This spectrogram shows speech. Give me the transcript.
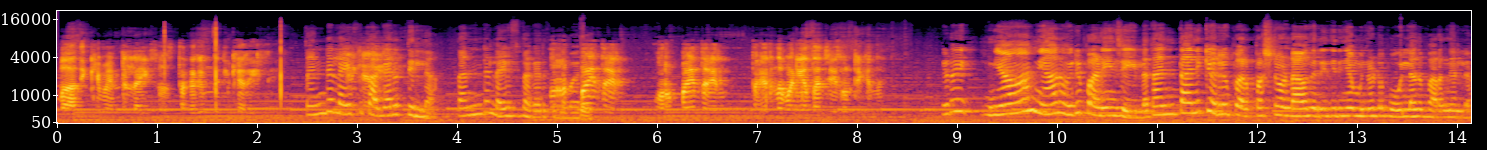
ബാധിക്കും. എന്റെ ലൈഫ് എനിക്കറിയില്ലേ. തന്റെ ലൈഫ് തകരത്തില്ല. തന്റെ ലൈഫ് തകരത്തില്ല എടാ ഞാൻ ഞാൻ ഒരു പണിയും ചെയ്യില്ല. തനിക്കൊരു പ്ര- പ്രശ്നം ഉണ്ടാവുന്ന രീതിയിൽ ഞാൻ മുന്നോട്ട് പോയില്ല എന്ന് പറഞ്ഞല്ലോ.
